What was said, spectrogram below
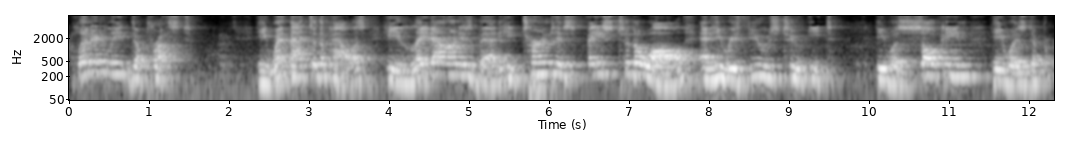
clinically depressed. He went back to the palace. He lay down on his bed. He turned his face to the wall and he refused to eat. He was sulking. He was depressed.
